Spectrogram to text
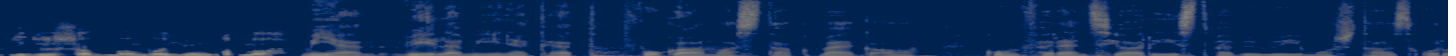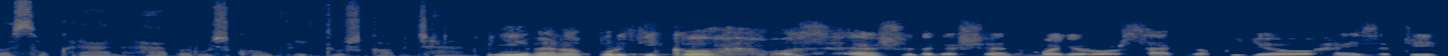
időszakban vagyunk ma. Milyen véleményeket fogalmaztak meg a konferencia résztvevői most az orosz-ukrán háborús konfliktus kapcsán? Nyilván a politika az elsődlegesen Magyarországnak ugye a helyzetét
